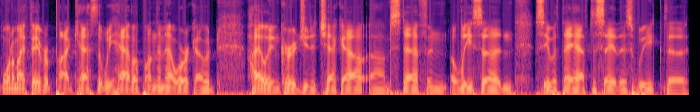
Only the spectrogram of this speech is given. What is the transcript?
one of my favorite podcasts that we have up on the network. I would highly encourage you to check out um, Steph and Elisa and see what they have to say this week. The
